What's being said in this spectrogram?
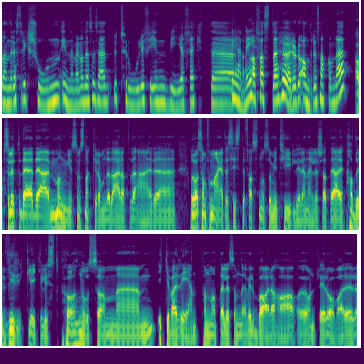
den restriksjonen innimellom. Det syns jeg er en utrolig fin bieffekt uh, av faste. Hører du andre snakke om det? Absolutt, det, det, er mange som snakker om det der. At det er uh, Og det var sånn for meg etter siste fasten også, mye tydeligere enn ellers, at jeg hadde virkelig ikke lyst på noe som uh, ikke var rent, på en måte. Eller som Jeg ville bare ha ordentlige råvarer.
